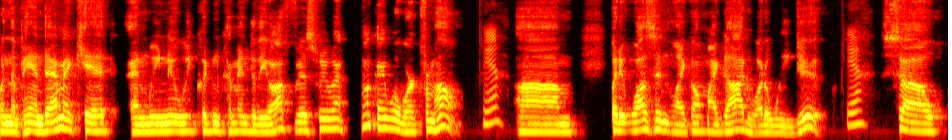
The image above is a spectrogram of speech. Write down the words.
When the pandemic hit and we knew we couldn't come into the office, we went, okay, we'll work from home. Yeah. Um, but it wasn't like, oh my God, what do we do? Yeah. So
